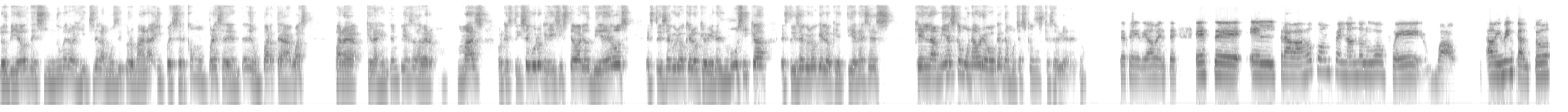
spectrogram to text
los videos de sin número de hits de la música urbana y pues ser como un precedente de un parteaguas para que la gente empiece a saber más, porque estoy seguro que ya hiciste varios videos, estoy seguro que lo que viene es música, estoy seguro que lo que tienes es, que en la mía es como un abrebocas de muchas cosas que se vienen, ¿no? Definitivamente. Este, el trabajo con Fernando Lugo fue, wow, a mí me encantó.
